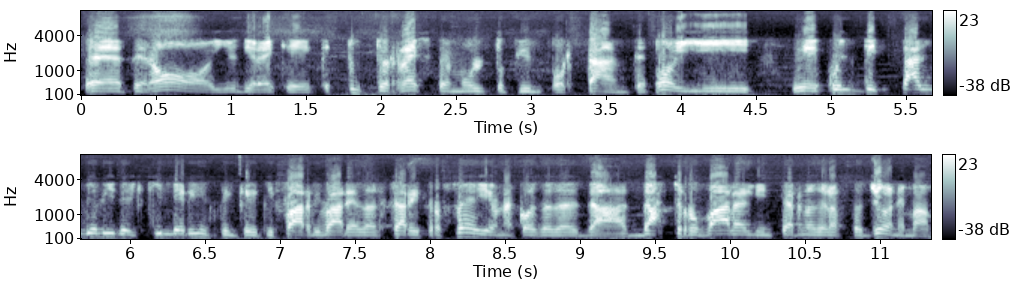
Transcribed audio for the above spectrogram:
eh, però io direi che, che, tutto il resto è molto più importante. Poi eh, quel dettaglio lì del killer instinct che ti fa arrivare ad alzare i trofei è una cosa da, da, da trovare all'interno della stagione, ma,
